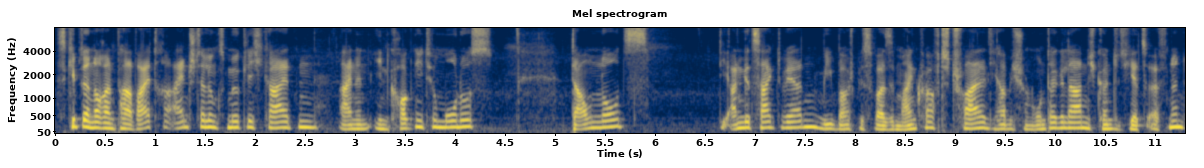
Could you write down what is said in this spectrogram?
Es gibt dann noch ein paar weitere Einstellungsmöglichkeiten, einen Inkognito-Modus, Downloads, die angezeigt werden, wie beispielsweise Minecraft Trial, die habe ich schon runtergeladen, ich könnte die jetzt öffnen.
